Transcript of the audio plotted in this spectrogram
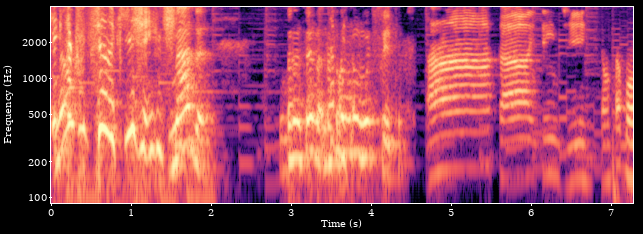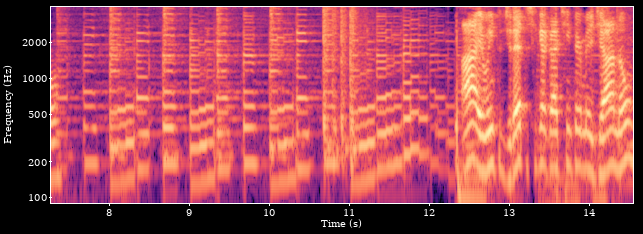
O que, que tá acontecendo aqui, gente? nada. Não tá acontecendo nada. Tá Tá todo bom. mundo muito frito. Ah, tá, entendi. Então tá bom. Ah, eu entro direto, achei que a gata ia intermediar, não?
